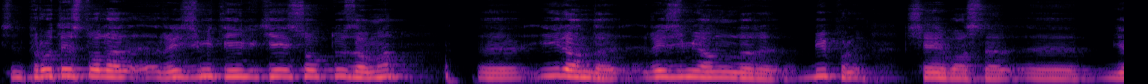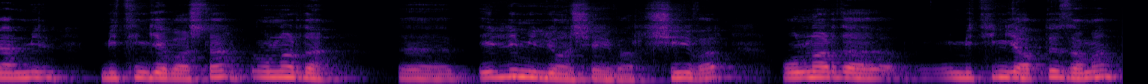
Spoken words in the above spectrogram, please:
Şimdi protestolar rejimi tehlikeye soktuğu zaman e, İran'da rejim yanlıları bir şeye başlar e, yani mitinge başlar. Onlar da e, 50 milyon şey var, Şii var. Onlar da miting yaptığı zaman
